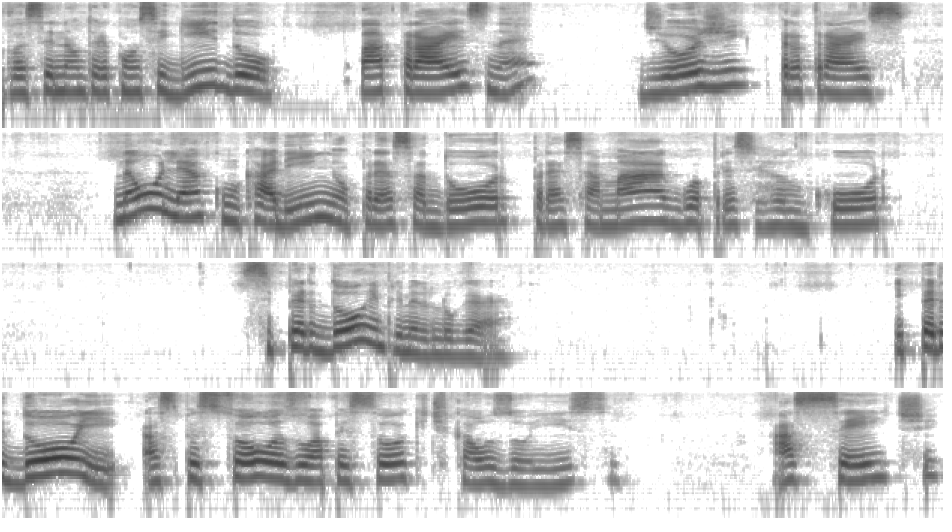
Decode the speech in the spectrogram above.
você não ter conseguido lá atrás, né? De hoje para trás, não olhar com carinho para essa dor, para essa mágoa, para esse rancor. Se perdoe em primeiro lugar. E perdoe as pessoas ou a pessoa que te causou isso. Aceite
